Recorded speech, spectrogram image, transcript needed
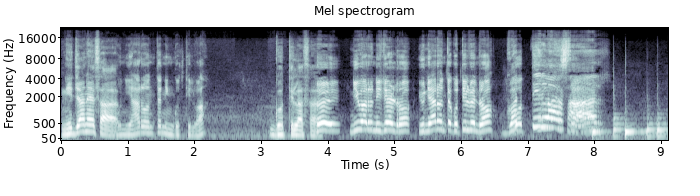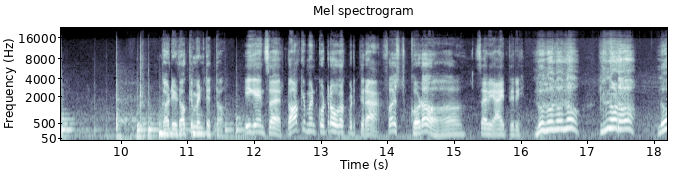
ನಿಜಾನೇ ಸರ್. ಅವ್ನ್ ಯಾರು ಅಂತ ನಿಂಗ್ ಗೊತ್ತಿಲ್ವಾ? ಗೊತ್ತಿಲ್ಲ ಸರ್. ಏಯ್ ನೀವಾರು ನಿಜ ಹೇಳ್ರೋ? ಇವ್ನ್ ಯಾರು ಅಂತ ಗೊತ್ತಿಲ್ವೇನ್ರೋ? ಗೊತ್ತಿಲ್ಲ ಸರ್. ಗಾಡಿ ಡಾಕ್ಯುಮೆಂಟ್ ಇತ್ತು ಈಗೇನ್ ಸರ್? ಡಾಕ್ಯುಮೆಂಟ್ ಕೊಟ್ರೆ ಹೋಗಕ್ ಬಿಡ್ತೀರಾ? ಫಸ್ಟ್ ಕೊಡೋ. ಸರಿ ಆಯ್ತಿರಿ ಲೋ ಲೋ ಲೋ ಲೋ ಇಲ್ಲಿ ನೋಡೋ. ಲೋ.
